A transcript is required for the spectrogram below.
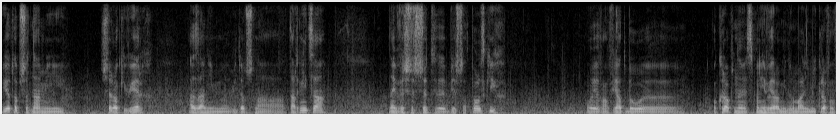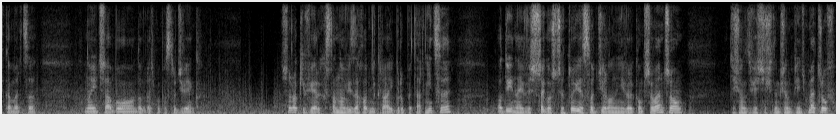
I oto przed nami szeroki wierch, a za nim widoczna Tarnica, najwyższy szczyt Bieszczad Polskich. Mówię wam, wiatr był e, okropny, sponiewierał mi normalnie mikrofon w kamerce, no i trzeba było dograć po prostu dźwięk. Szeroki wierch stanowi zachodni kraj grupy Tarnicy od jej najwyższego szczytu jest oddzielony niewielką przełęczą 1275 metrów.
